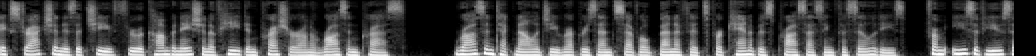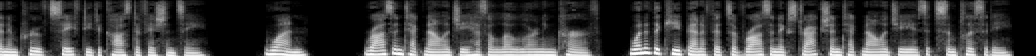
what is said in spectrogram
extraction is achieved through a combination of heat and pressure on a rosin press. Rosin technology represents several benefits for cannabis processing facilities, from ease of use and improved safety to cost efficiency. 1. Rosin technology has a low learning curve. One of the key benefits of rosin extraction technology is its simplicity.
